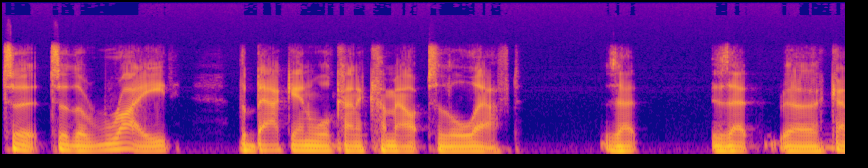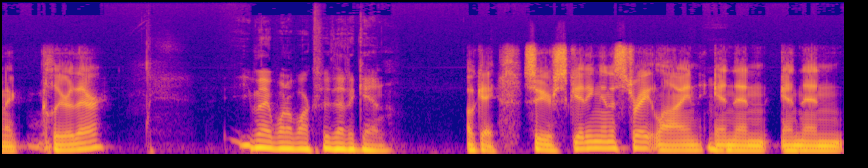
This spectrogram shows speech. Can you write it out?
to to the right the back end will kind of come out to the left. Is that is that uh, kind of clear there? You might want to walk through that again. Okay so you're skidding in a straight line mm-hmm. and then and then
